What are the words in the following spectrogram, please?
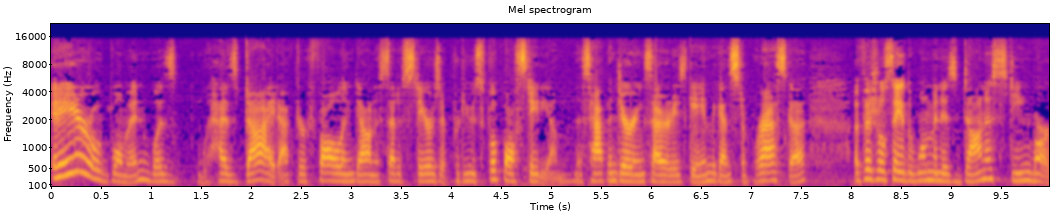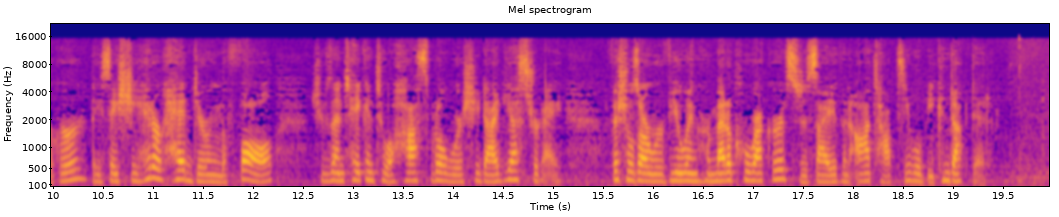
An eight-year-old woman was has died after falling down a set of stairs at Purdue's football stadium. This happened during Saturday's game against Nebraska. Officials say the woman is Donna Steenbarger. They say she hit her head during the fall. She was then taken to a hospital where she died yesterday. Officials are reviewing her medical records to decide if an autopsy will be conducted.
